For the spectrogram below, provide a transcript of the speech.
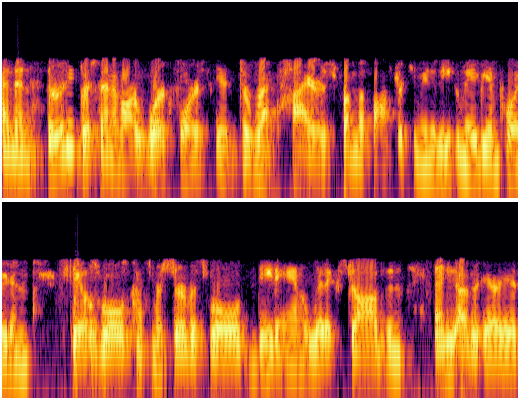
And then 30% of our workforce is direct hires from the foster community who may be employed in sales roles, customer service roles, data analytics jobs, and any other areas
